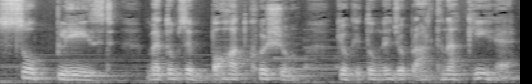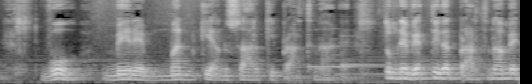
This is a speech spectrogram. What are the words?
सो प्लीज्ड मैं तुमसे बहुत खुश हूँ, क्योंकि तुमने जो प्रार्थना की है, वो मेरे मन के अनुसार की प्रार्थना है। तुमने व्यक्तिगत प्रार्थना में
